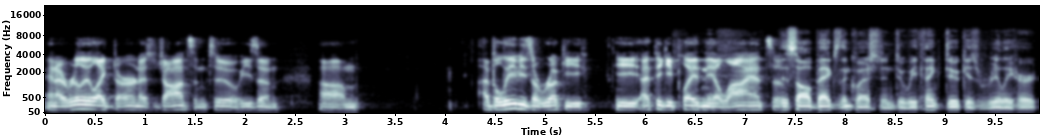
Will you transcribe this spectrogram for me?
And I really like D'Ernest Johnson too. He's an um, I believe he's a rookie. He I think he played in the alliance. Of, this all begs the question: Do we think Duke is really hurt?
